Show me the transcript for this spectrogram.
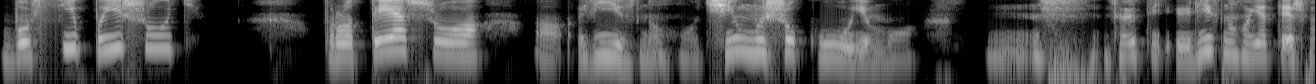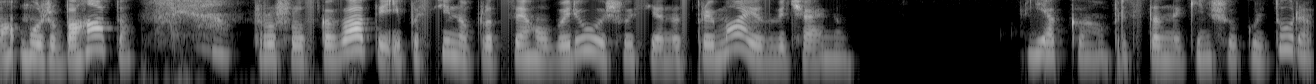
Бо всі пишуть про те, що різного, чим ми шокуємо. Різного я теж можу багато прошу сказати, і постійно про це говорю, і щось я не сприймаю, звичайно, як представник іншої культури.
